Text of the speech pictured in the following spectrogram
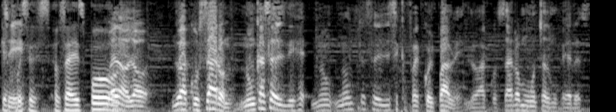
Que Sí. pues es, o sea, es por, Bueno, lo, lo acusaron. Nunca se les dije, no, nunca se les dice que fue culpable. Lo acusaron muchas mujeres.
